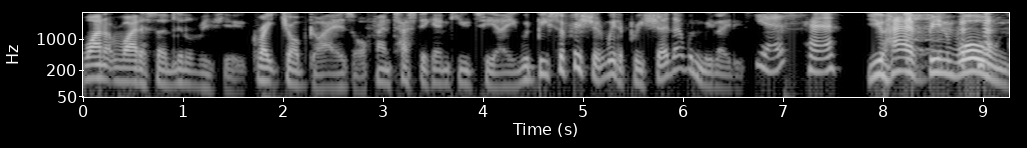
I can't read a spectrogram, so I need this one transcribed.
why not write us a little review? Great job, guys, or fantastic MQTA would be sufficient. We'd appreciate that, wouldn't we, ladies? Yes. Huh? You have been warned.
